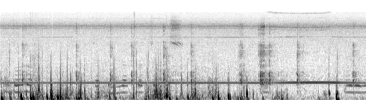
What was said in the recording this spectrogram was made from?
Orada orada. Yapın yapacağız. Nerede bu?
